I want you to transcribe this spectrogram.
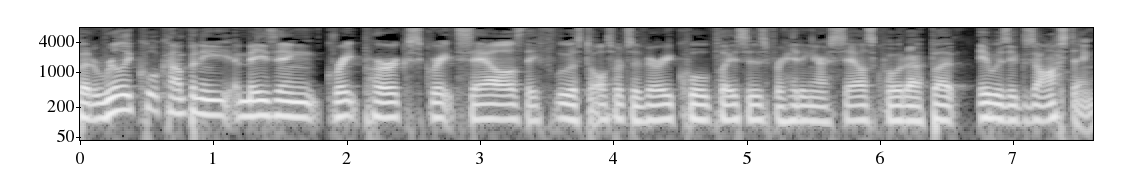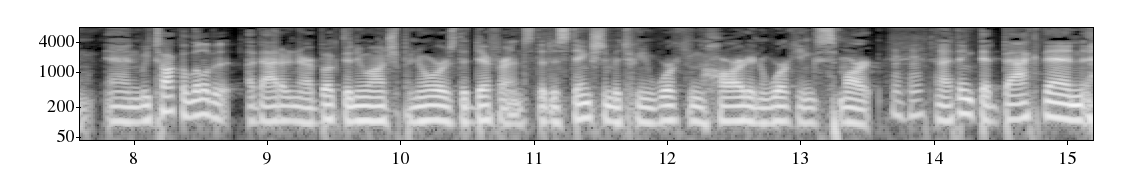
But a really cool company, amazing, great perks, great sales. They flew us to all sorts of very cool places for hitting our sales quota, but it was exhausting. And we talk a little bit about it in our book, The New Entrepreneurs, the difference, the distinction between working hard and working smart. Mm-hmm. And I think that back then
